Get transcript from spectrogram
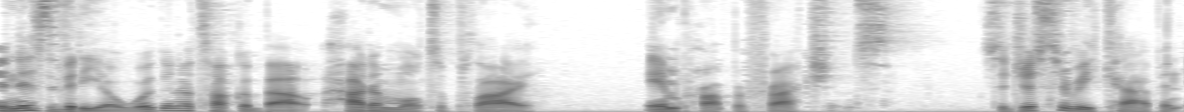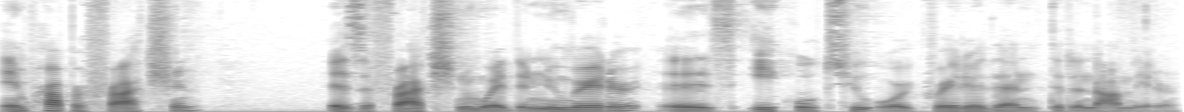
In this video, we're going to talk about how to multiply improper fractions. So just to recap, an improper fraction is a fraction where the numerator is equal to or greater than the denominator.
